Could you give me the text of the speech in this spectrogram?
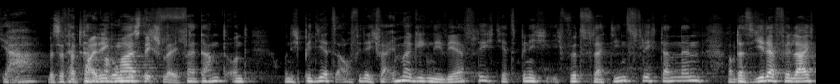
ja, Bisschen Verteidigung mal, ist nicht ich- schlecht. Verdammt, und, und ich bin jetzt auch wieder, ich war immer gegen die Wehrpflicht, jetzt bin ich, ich würde es vielleicht Dienstpflicht dann nennen, aber dass jeder vielleicht,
